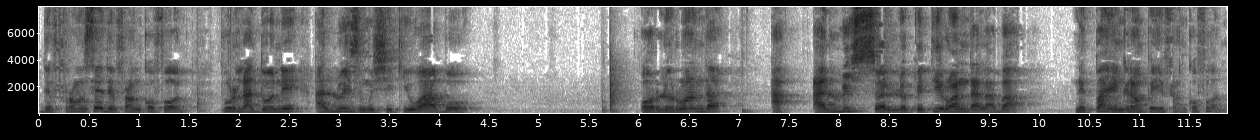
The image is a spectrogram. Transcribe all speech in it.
des français, des francophones, pour la donner à Louise Mushikiwabo. Or, le Rwanda à lui seul, le petit Rwanda là-bas, n'est pas un grand pays francophone.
